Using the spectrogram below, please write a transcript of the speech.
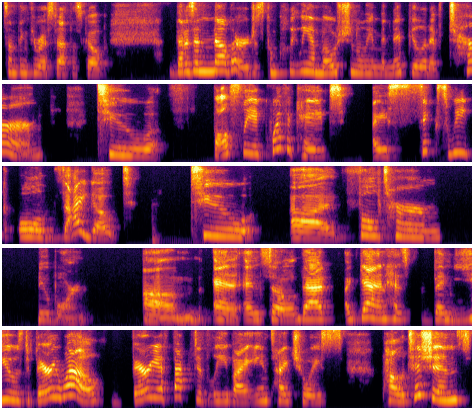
something through a stethoscope that is another just completely emotionally manipulative term to falsely equivocate a six week old zygote to a full term newborn um, and, and so that again has been used very well, very effectively by anti choice politicians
